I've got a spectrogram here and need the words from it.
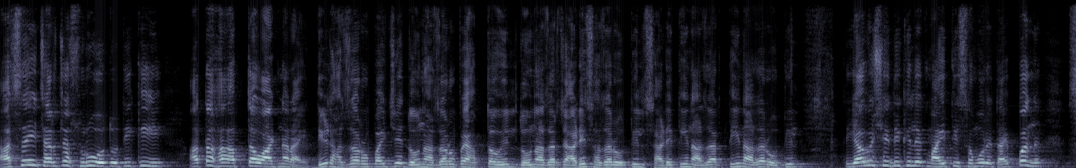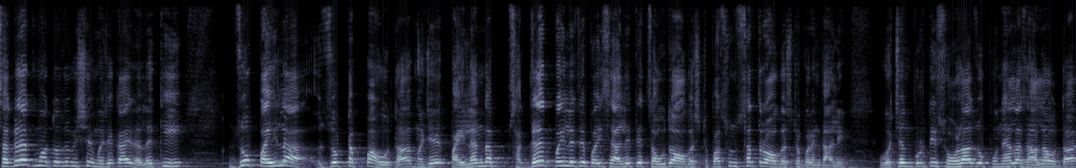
असंही चर्चा सुरू होत होती की आता हा हप्ता वाढणार आहे. दीड हजार रुपयाचे दोन हजार रुपये हप्ता होईल दोन हजारचे अडीच हजार होतील साडेतीन हजार तीन हजार होतील. तर याविषयी देखील एक माहिती समोर येत आहे. पण सगळ्यात महत्त्वाचा विषय म्हणजे काय झालं की जो पहिला जो टप्पा होता म्हणजे पहिल्यांदा सगळ्यात पहिले जे पैसे आले ते चौदा ऑगस्टपासून सतरा ऑगस्टपर्यंत आले. वचनपूर्ती सोहळा जो पुण्याला झाला होता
